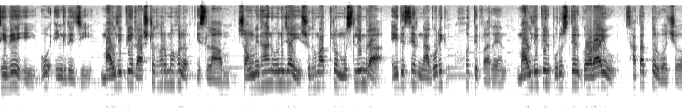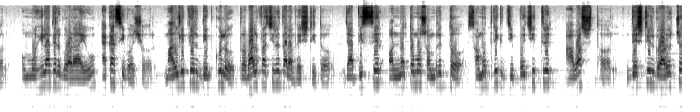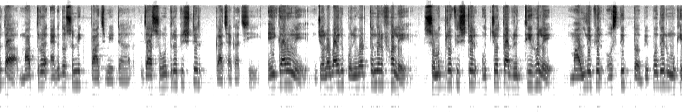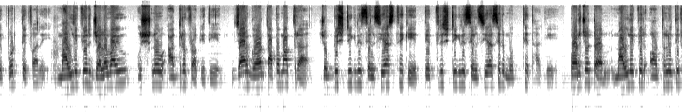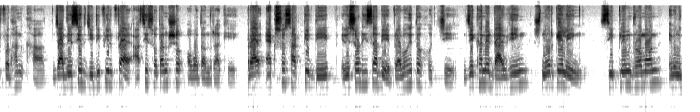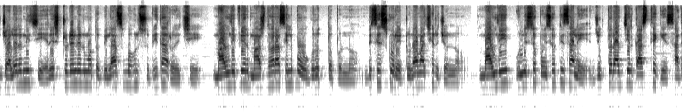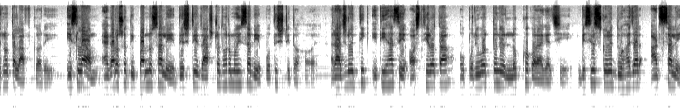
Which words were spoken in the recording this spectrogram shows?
ধিবেহি ও ইংরেজি। মালদ্বীপের রাষ্ট্রধর্ম হল ইসলাম। সংবিধান অনুযায়ী শুধুমাত্র মুসলিমরা এই দেশের নাগরিক হতে পারেন। মালদ্বীপের পুরুষদের গড়ায়ু সাতাত্তর বছর ও মহিলাদের গড়ায়ু একাশি বছর। মালদ্বীপের দ্বীপগুলো প্রবাল প্রাচীর দ্বারা বেষ্টিত, যা বিশ্বের অন্যতম সমৃদ্ধ সামুদ্রিক জীববৈচিত্র্যের আবাসস্থল। দেশটির গড় উচ্চতা মাত্র এক দশমিক পাঁচ মিটার, যা সমুদ্রপৃষ্ঠের কাছাকাছি। এই কারণে জলবায়ুর পরিবর্তনের ফলে সমুদ্রপৃষ্ঠের উচ্চতা বৃদ্ধি হলে মালদ্বীপের অস্তিত্ব বিপদের মুখে পড়তে পারে। মালদ্বীপের জলবায়ু উষ্ণ ও আর্দ্র প্রকৃতির, যার গড় তাপমাত্রা চব্বিশ ডিগ্রি সেলসিয়াস থেকে তেত্রিশ ডিগ্রি সেলসিয়াসের মধ্যে থাকে। পর্যটন মালদ্বীপের অর্থনীতির প্রধান খাত, যা দেশের জিডিপির প্রায় আশি শতাংশ অবদান রাখে। প্রায় একশো ষাটটি দ্বীপ রিসোর্ট হিসাবে ব্যবহৃত হচ্ছে, যেখানে ডাইভিং, স্নোরকেলিং, সিপ্লেন ভ্রমণ এবং জলের নিচে রেস্টুরেন্টের মতো বিলাসবহুল সুবিধা রয়েছে। মালদ্বীপের মাছ ধরা শিল্প গুরুত্বপূর্ণ, বিশেষ করে টুনা মাছের জন্য। মালদ্বীপ উনিশশো পঁয়ষট্টি সালে যুক্তরাজ্যের কাছ থেকে স্বাধীনতা লাভ করে। ইসলাম এগারোশো সালে দেশটির রাষ্ট্রধর্ম হিসাবে প্রতিষ্ঠিত হয়। রাজনৈতিক ইতিহাসে অস্থিরতা ও পরিবর্তনের লক্ষ্য করা গেছে। বিশেষ করে দু হাজার আট সালে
